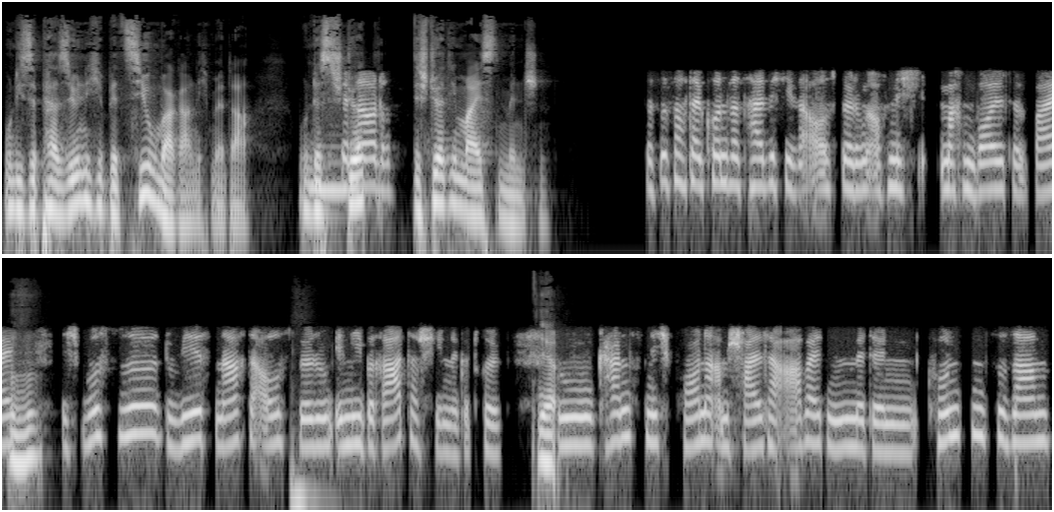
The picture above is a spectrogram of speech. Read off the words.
und diese persönliche Beziehung war gar nicht mehr da. Und das mhm. stört, genau. das stört die meisten Menschen. Das ist auch der Grund, weshalb ich diese Ausbildung auch nicht machen wollte, weil mhm. ich wusste, du wirst nach der Ausbildung in die Beraterschiene gedrückt. Ja. Du kannst nicht vorne am Schalter arbeiten mit den Kunden zusammen,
